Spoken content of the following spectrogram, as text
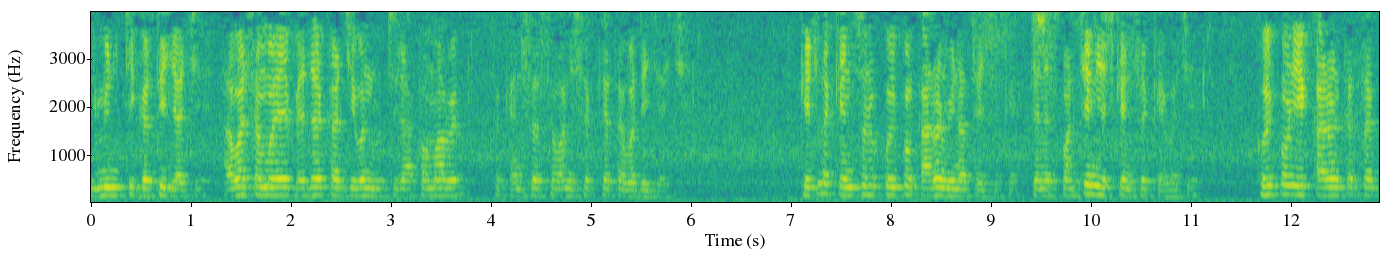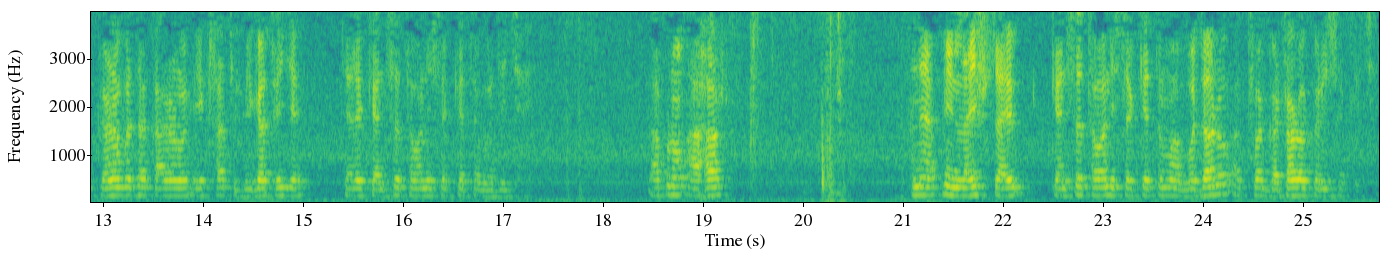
ઇમ્યુનિટી ઘટી જાય છે. આવા સમયે બેદરકાર જીવન વૃત્તિ રાખવામાં આવે તો કેન્સર થવાની શક્યતા વધી જાય છે. કેટલાક કેન્સરો કોઈ પણ કારણ વિના થઈ શકે તેને સ્પોન્ટેનિયસ કેન્સર કહેવાય છે. કોઈ પણ એક કારણ કરતાં ઘણા બધા કારણો એકસાથે ભેગા થઈ જાય, ત્યારે કેન્સર થવાની શક્યતા વધી જાય. આપણો આહાર અને આપણી લાઈફસ્ટાઈલ કેન્સર થવાની શક્યતામાં વધારો અથવા ઘટાડો કરી શકે છે.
